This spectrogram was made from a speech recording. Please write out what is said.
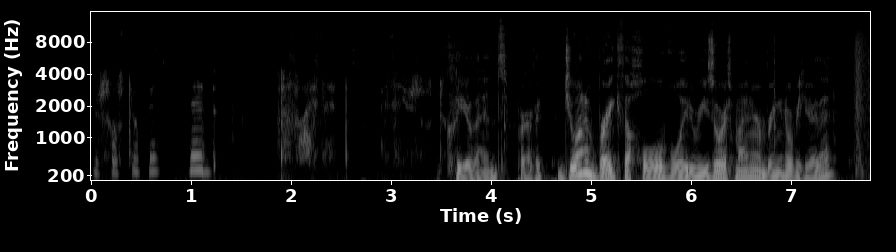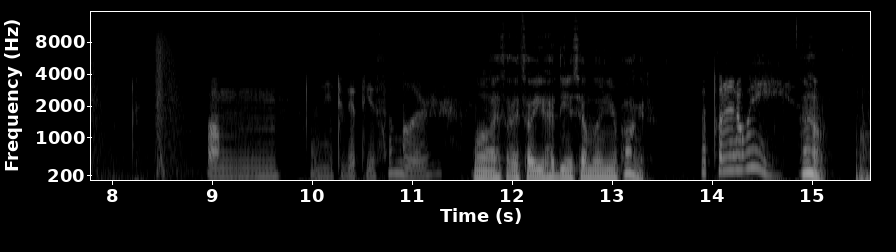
You're so stupid. That's what I said. I said you're so stupid. Clear lens, perfect. Do you want to break the whole void resource miner and bring it over here then? Um, I need to get the assembler. Well, I, th- I thought you had the assembler in your pocket. I put it away Oh, well,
